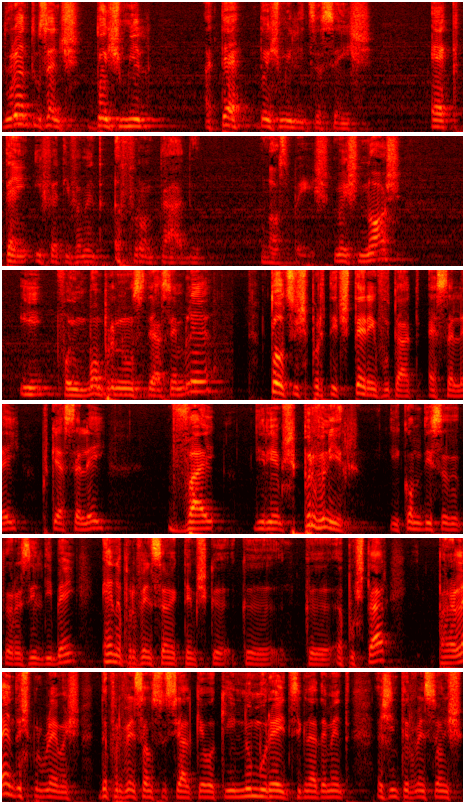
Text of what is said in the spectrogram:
durante os anos 2000 até 2016 é que tem efetivamente afrontado o nosso país. Mas nós, e foi um bom pronúncio da Assembleia, todos os partidos terem votado essa lei, porque essa lei vai, diríamos, prevenir. E como disse a doutora Zilde bem, é na prevenção é que temos que, que, que apostar para além dos problemas da prevenção social que eu aqui enumerei designadamente as intervenções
